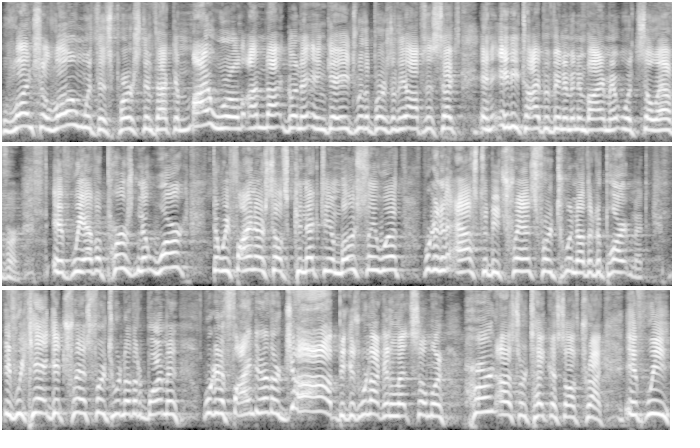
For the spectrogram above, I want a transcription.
lunch alone with this person. In fact, in my world, I'm not going to engage with a person of the opposite sex in any type of intimate environment whatsoever. If we have a person at work that we find ourselves connecting emotionally with, we're going to ask to be transferred to another department. If we can't get transferred to another department, we're going to find another job because we're not going to let someone hurt us or take us off track. If we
